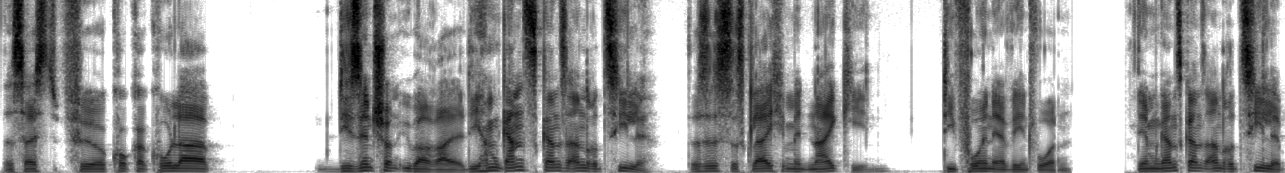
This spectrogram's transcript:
Das heißt, für Coca-Cola, die sind schon überall. Die haben ganz, ganz andere Ziele. Das ist das gleiche mit Nike, die vorhin erwähnt wurden. Die haben ganz, ganz andere Ziele.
